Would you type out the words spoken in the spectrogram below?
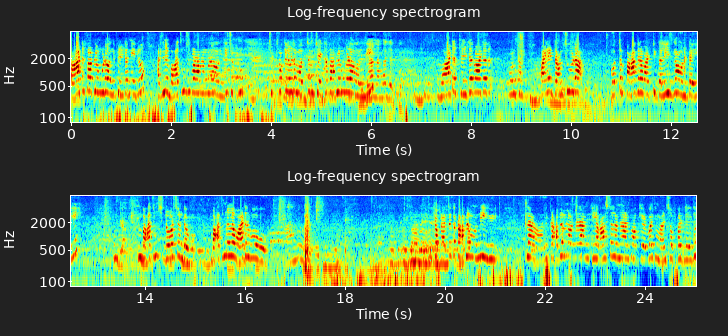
వాటర్ ప్రాబ్లం కూడా ఉంది ఫిల్టర్ నీరు. అట్లనే బాత్రూమ్స్ ప్రాబ్లం కూడా ఉంది చుట్టూ చుట్టుపక్కల కూడా మొత్తం చెట్ల ప్రాబ్లం కూడా ఉంది. వాటర్ ఫిల్టర్ వాటర్ పైన డ్రమ్స్ కూడా మొత్తం పాకర పట్టి గలీజ్గా ఉంటాయి. ఇంకా బాత్రూమ్స్ డోర్స్ ఉండవు. బాత్రూమ్లలో వాటర్ పోవు. ఇంకా ప్రతి ఒక్క ప్రాబ్లం ఉంది. ఇట్లా ఈ ప్రాబ్లంలో ఉండడానికి హాస్టల్ ఉండడానికి మాకు ఎవరికి మనసు ఒప్పట్లేదు.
